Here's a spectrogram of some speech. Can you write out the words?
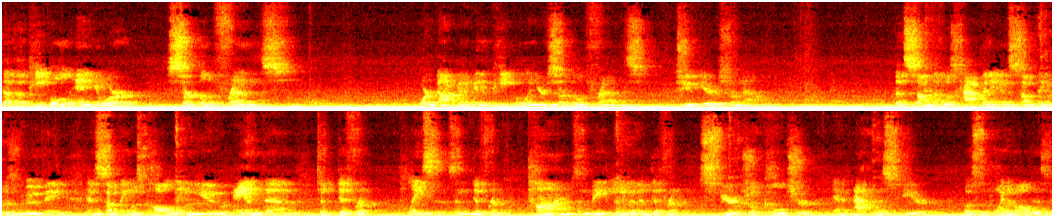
that the people in your circle of friends were not going to be the people in your circle of friends two years from now. That something was happening and something was moving and something was calling you and them to different places and different times and maybe even a different spiritual culture and atmosphere What's the point of all this?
